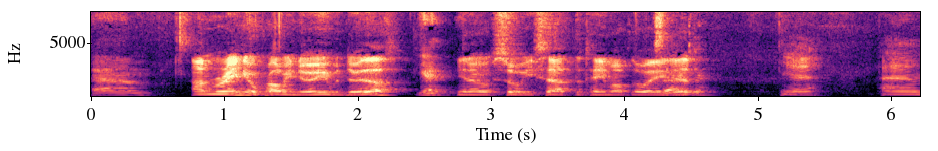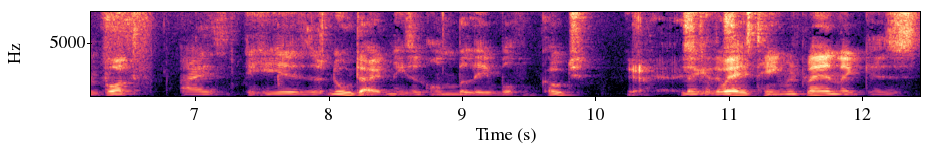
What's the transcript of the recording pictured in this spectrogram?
Um, And Mourinho probably knew he would do that. Yeah. You know, so he set the team up the way he did. Yeah. Um, but I he is. There's no doubting he's an unbelievable coach. Yeah. like the way his team was playing, like his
